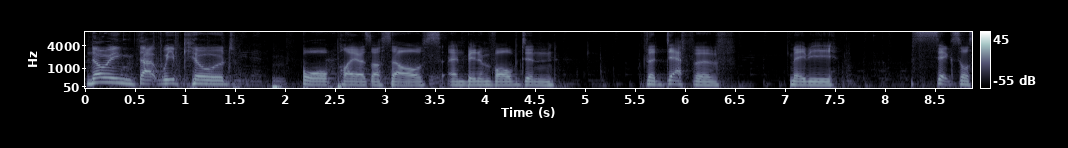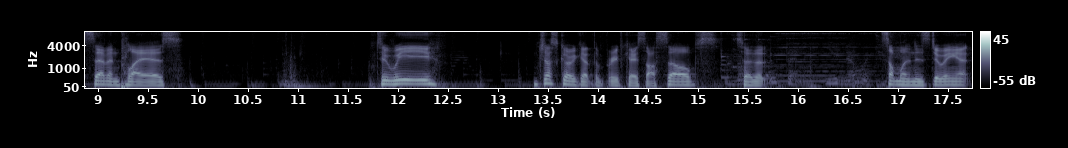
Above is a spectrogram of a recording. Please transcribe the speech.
knowing that we've killed four players ourselves and been involved in the death of maybe six or seven players, do we just go get the briefcase ourselves so that someone is doing it,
